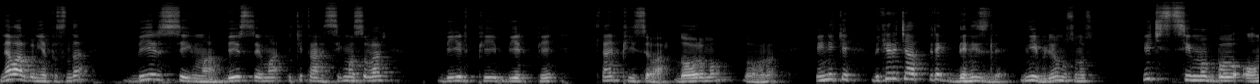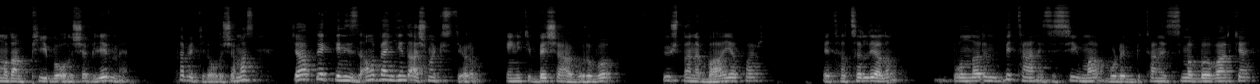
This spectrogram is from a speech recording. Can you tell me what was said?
Ne var bunun yapısında? 1 sigma, 1 sigma, 2 tane sigması var. 1 pi, 1 pi, 2 tane pi'si var. Doğru mu? Doğru. En2 bir kere cevap direkt denizli. Niye biliyor musunuz? Hiç sigma bağı olmadan pi bağı oluşabilir mi? Tabii ki de oluşamaz. Cevap direkt ama ben yine de aşmak istiyorum. N2 5A grubu 3 tane bağ yapar. Evet hatırlayalım. Bunların bir tanesi sigma. Burada bir tane sigma bağı varken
